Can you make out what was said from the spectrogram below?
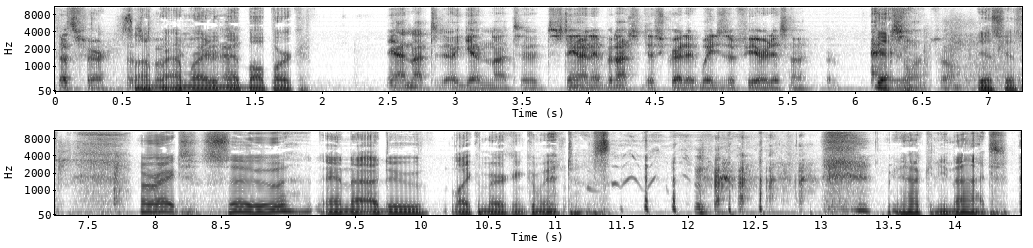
That's fair. That's So I'm, totally I'm right fair. in that ballpark. Yeah, not to again, not to stay on it, but not to discredit Wages of Fear. It is an excellent film. Yes, yes. All right. So, and I do like American Commandos. I mean, how can you not?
